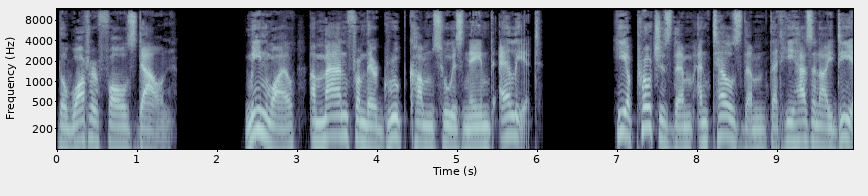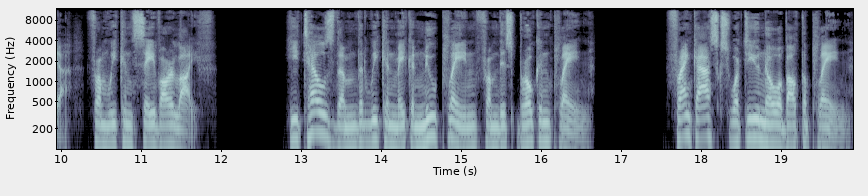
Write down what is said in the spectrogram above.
the water falls down. Meanwhile, a man from their group comes who is named Elliot. He approaches them and tells them that he has an idea from we can save our life. He tells them that we can make a new plane from this broken plane. Frank asks what do you know about the plane?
